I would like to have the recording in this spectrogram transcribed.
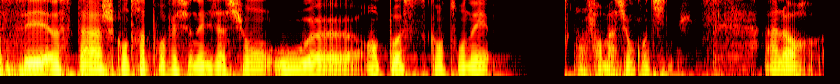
ces stages, contrats de professionnalisation ou en poste quand on est en formation continue. Alors,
